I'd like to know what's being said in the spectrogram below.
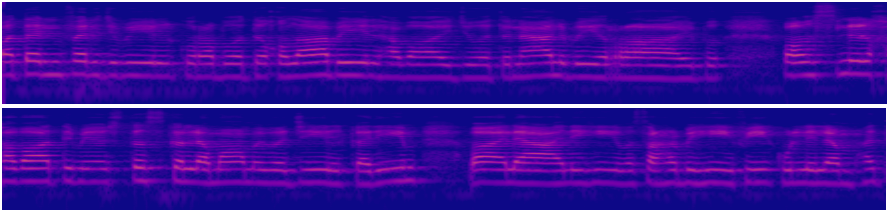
وتنفرج به الكرب وتقلى به الهوائج وتنال به الرائب وحسن الخواتم يستسقى الأمام وجه الكريم وعلى آله وصحبه في كل لمحة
